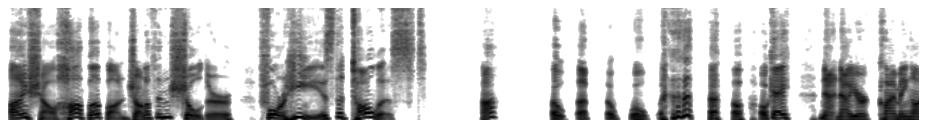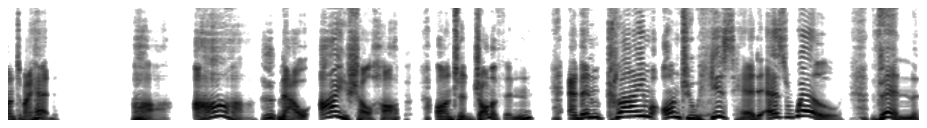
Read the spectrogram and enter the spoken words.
I shall hop up on Jonathan's shoulder, for he is the tallest. Huh? Oh, uh, oh, whoa. oh, okay. Now, now you're climbing onto my head. Ah, ah. Now I shall hop onto Jonathan and then climb onto his head as well. Then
